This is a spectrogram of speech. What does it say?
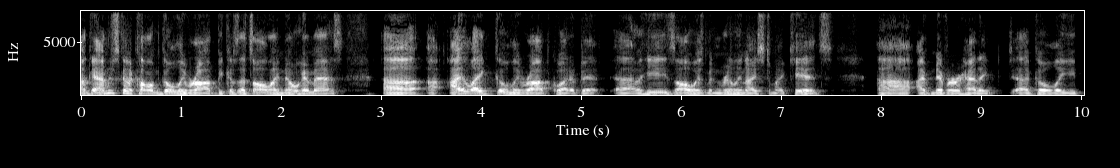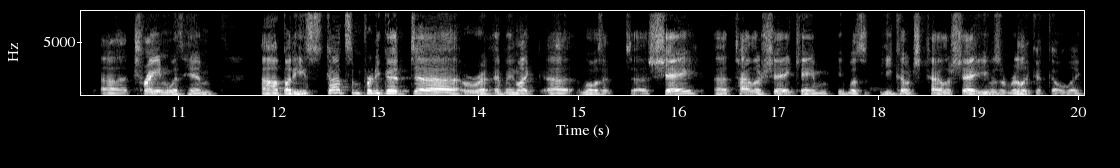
Okay, I'm just going to call him goalie Rob because that's all I know him as. Uh, I like goalie Rob quite a bit. he's always been really nice to my kids. I've never had a, a goalie train with him. Uh, but he's got some pretty good. Uh, I mean, like uh, what was it? Uh, Shea, uh, Tyler Shea came. It was he coached Tyler Shea. He was a really good goalie.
